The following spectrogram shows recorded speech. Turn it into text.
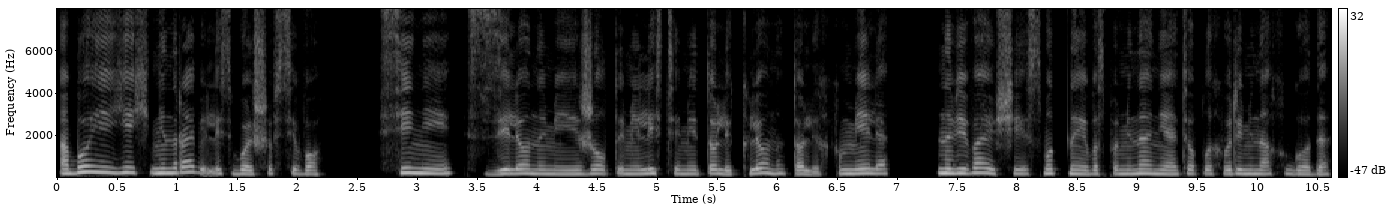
Обои ей не нравились больше всего. Синие, с зелеными и желтыми листьями то ли клена, то ли хмеля, навевающие смутные воспоминания о теплых временах года.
